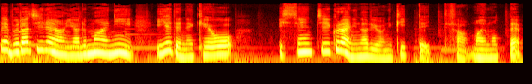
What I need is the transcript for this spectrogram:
でブラジリアンやる前に家でね毛を1センチくらいになるように切っていってさ前もって。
